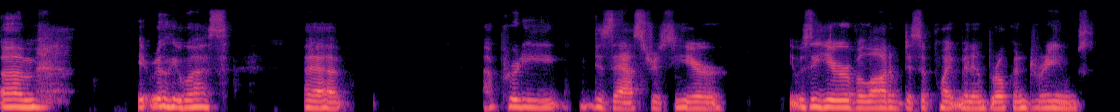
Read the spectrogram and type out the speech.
Um, it really was a, a pretty disastrous year. It was a year of a lot of disappointment and broken dreams.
